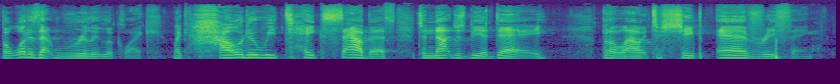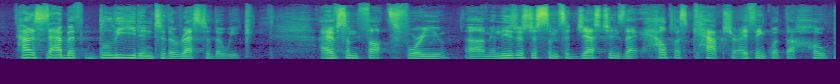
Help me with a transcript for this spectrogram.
But what does that really look like? Like, how do we take Sabbath to not just be a day, but allow it to shape everything? How does Sabbath bleed into the rest of the week? I have some thoughts for you, um, and these are just some suggestions that help us capture, I think, what the hope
